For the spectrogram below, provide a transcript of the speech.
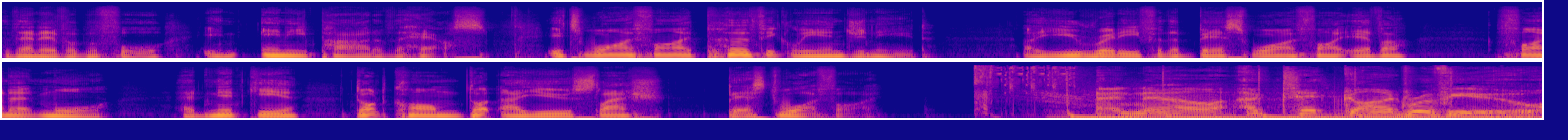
than ever before in any part of the house. It's Wi Fi perfectly engineered. Are you ready for the best Wi Fi ever? Find out more at netgear.com.au slash best Wi Fi. And now, a Tech Guide review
